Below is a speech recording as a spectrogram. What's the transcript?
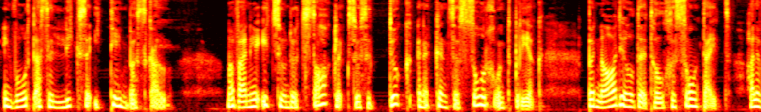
en word as 'n luukse item beskou. Maar wanneer iets so noodsaaklik soos 'n doek in 'n kind se sorg ontbreek, benadeel dit hul gesondheid, hulle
